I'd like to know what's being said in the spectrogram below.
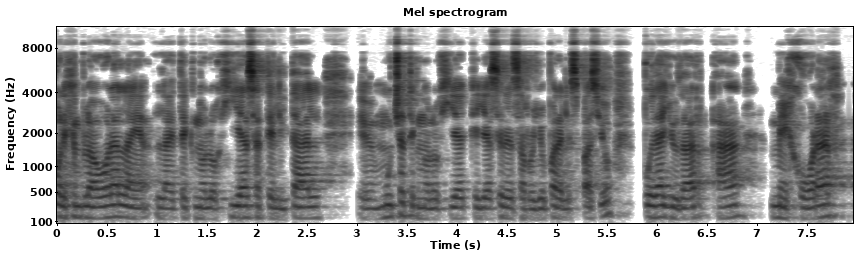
por ejemplo, ahora la, tecnología satelital, mucha tecnología que ya se desarrolló para el espacio, puede ayudar a mejorar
